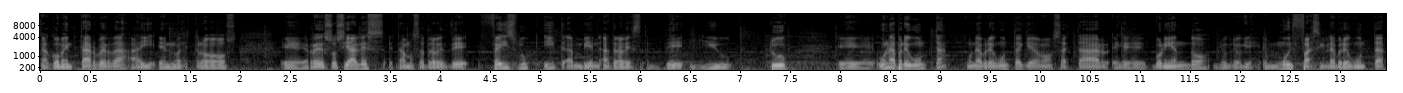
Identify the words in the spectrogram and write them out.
a comentar, ¿verdad? Ahí en nuestras eh, redes sociales. Estamos a través de Facebook y también a través de YouTube. Eh, una pregunta, una pregunta que vamos a estar eh, poniendo. Yo creo que es muy fácil la pregunta.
